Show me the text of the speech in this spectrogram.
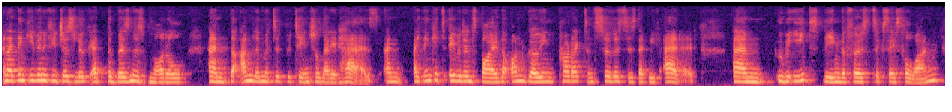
And I think even if you just look at the business model and the unlimited potential that it has, and I think it's evidenced by the ongoing products and services that we've added. Um, Uber Eats being the first successful one,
